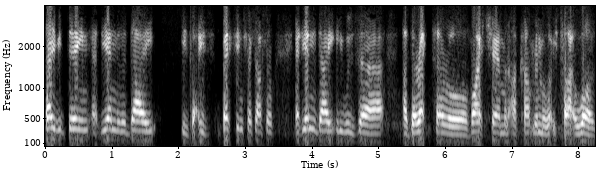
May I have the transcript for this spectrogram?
David Dein, at the end of the day, he's got his best interest Arsenal. At the end of the day, he was uh, a director or vice chairman. I can't remember what his title was.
